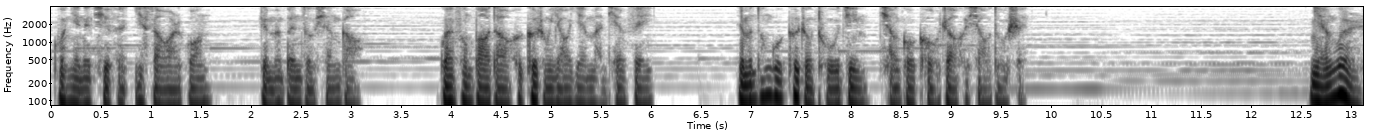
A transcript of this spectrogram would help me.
过年的气氛一扫而光，人们奔走相告，官方报道和各种谣言满天飞。人们通过各种途径抢购口罩和消毒水，年味儿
